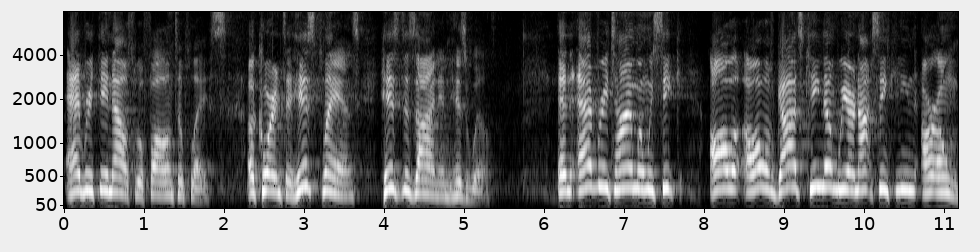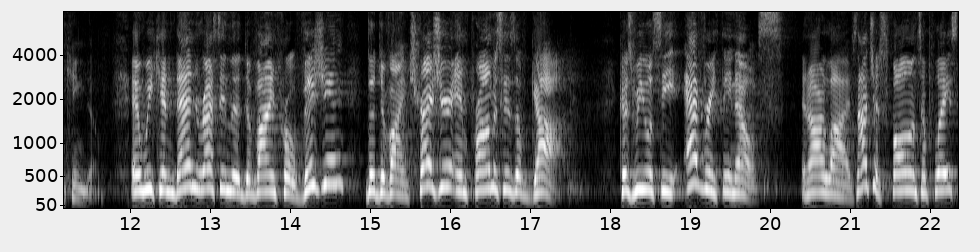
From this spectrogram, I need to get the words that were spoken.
everything else will fall into place according to his plans, his design, and his will. And every time when we seek all, all of God's kingdom, we are not seeking our own kingdom. And we can then rest in the divine provision, the divine treasure, and promises of God. Because we will see everything else in our lives not just fall into place,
